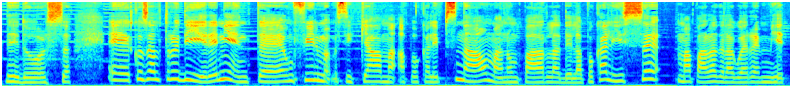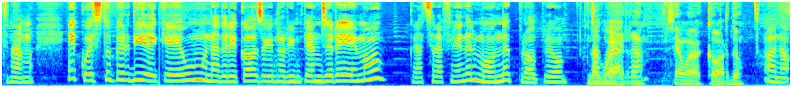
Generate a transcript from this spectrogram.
dei Doors. E cos'altro dire? Niente, è un film, si chiama Apocalypse Now, ma non parla dell'apocalisse, ma parla della guerra in Vietnam. E questo per dire che una delle cose che non rimpiangeremo, grazie alla fine del mondo, è proprio la, guerra. Siamo d'accordo. Oh no.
